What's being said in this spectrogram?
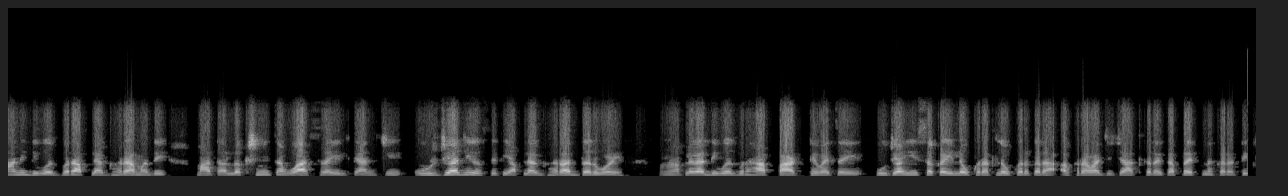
आणि दिवसभर आपल्या घरामध्ये माता लक्ष्मीचा वास राहील त्यांची ऊर्जा जी असते ती आपल्या घरात दरवळेल. म्हणून आपल्याला दिवसभर हा पाठ ठेवायचा आहे. पूजा ही सकाळी लवकरात लवकर करा अकरा वाजेच्या आत करायचा प्रयत्न करा ठीक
